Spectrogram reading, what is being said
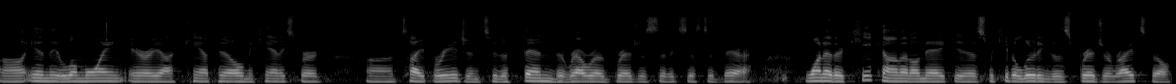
uh, in the Lemoyne area, Camp Hill, Mechanicsburg uh, type region to defend the railroad bridges that existed there. One other key comment I'll make is we keep alluding to this bridge at Wrightsville.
